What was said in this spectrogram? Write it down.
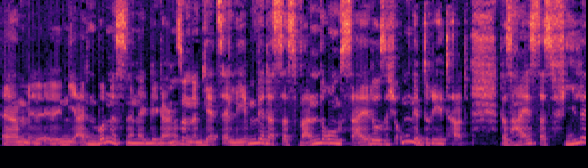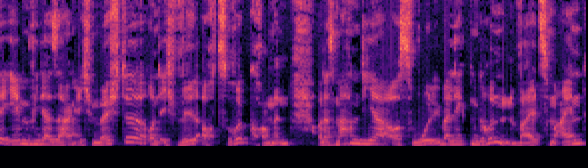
ähm, in die alten Bundesländer gegangen sind. Und jetzt erleben wir, dass das Wanderungssaldo sich umgedreht hat. Das heißt, dass viele eben wieder sagen, ich möchte und ich will auch zurückkommen. Und das machen die ja aus wohlüberlegten Gründen, weil zum einen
